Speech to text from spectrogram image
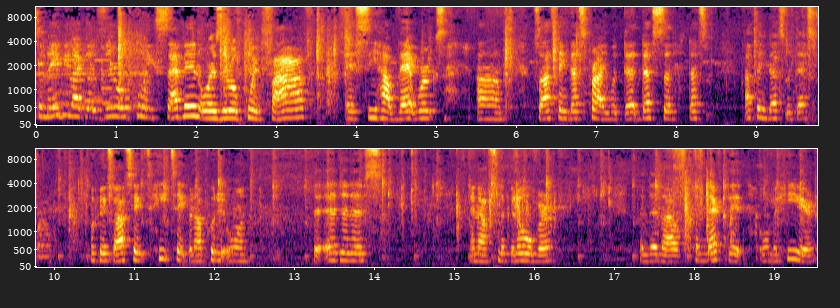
to maybe like a 0.7 or a 0.5 and see how that works. Um, so I think that's probably what that that's a that's I think that's what that's from. Okay, so I take heat tape and I put it on the edge of this and I'll flip it over and then I'll connect it over here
